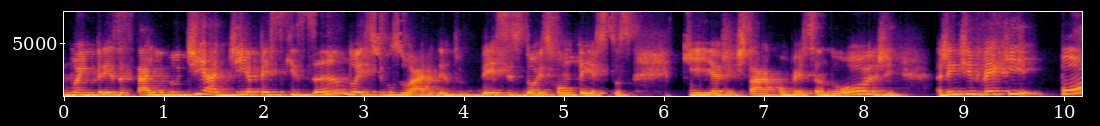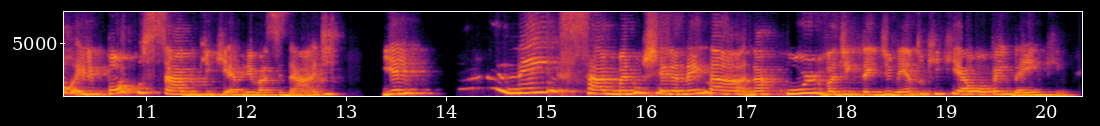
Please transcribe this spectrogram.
uma empresa que está ali no dia a dia pesquisando esse usuário dentro desses dois contextos que a gente está conversando hoje, a gente vê que pouco, ele pouco sabe o que, que é privacidade e ele nem sabe, mas não chega nem na, na curva de entendimento o que, que é o Open Banking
